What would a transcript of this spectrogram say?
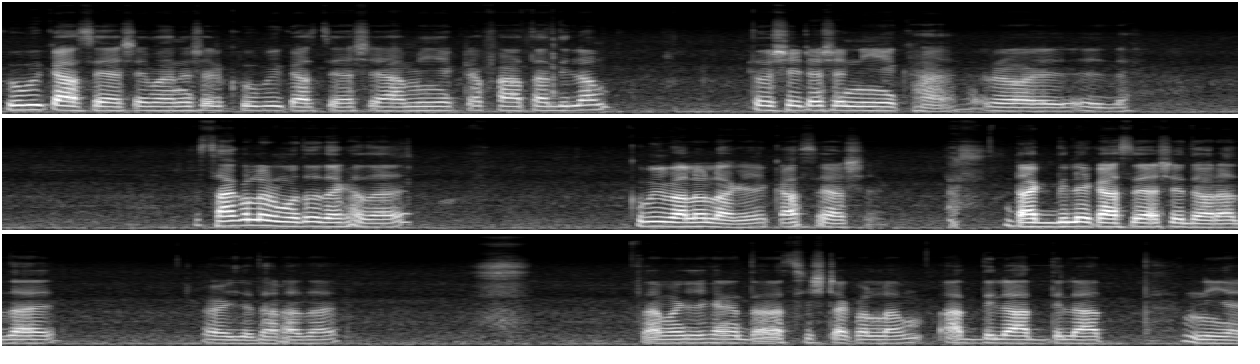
খুবই কাছে আসে, মানুষের খুবই কাছে আসে। আমি একটা ফাতা দিলাম, তো সেটা সে নিয়ে খায়। ছাগলের মতো দেখা যায়। খুবই ভালো লাগে, কাছে আসে। ডাক দিলে কাছে আসে, ধরা যায়। ওই যে ধরা যায়। তো আমাকে এখানে ধরার চেষ্টা করলাম। আত দিলে আত দিলে, আত নিয়ে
